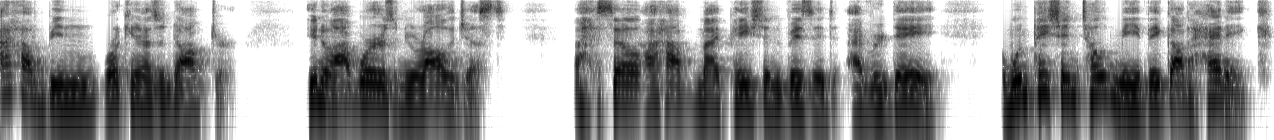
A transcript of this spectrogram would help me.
I have been working as a doctor. You know, I was a neurologist. So I have my patient visit every day. When patient told me they got headache,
